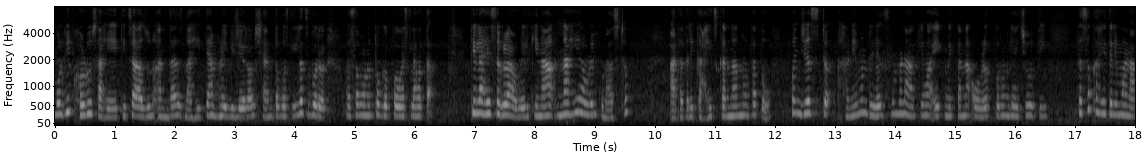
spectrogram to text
मुलगी खडूस आहे तिचा अजून अंदाज नाही त्यामुळे विजयराव शांत बसलेलंच बरं असं म्हणून तो गप्प बसला होता. तिला हे सगळं आवडेल की ना नाही आवडेल कुणास ठाऊक? आता तरी काहीच करणार नव्हता तो पण जस्ट हनीमून रिहर्सल म्हणा किंवा एकमेकांना ओळख करून घ्यायची होती तसं काहीतरी म्हणा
